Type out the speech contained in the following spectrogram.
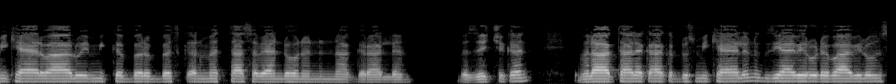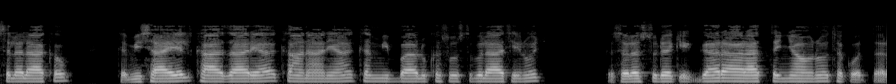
ሚካኤል በዓሉ የሚከበርበት ቀን መታሰቢያ እንደሆነ እንናገራለን። በዚህች ቀን የመላእክት አለቃ ቅዱስ ሚካኤልን እግዚአብሔር ወደ ባቢሎን ስለላከው ከሚሳኤል ከአዛሪያ ከአናንያ ከሚባሉ ከሶስት ብላቴኖች ከሰለስቱ ደቂቅ ጋር አራተኛ ሆኖ ተቆጠረ።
